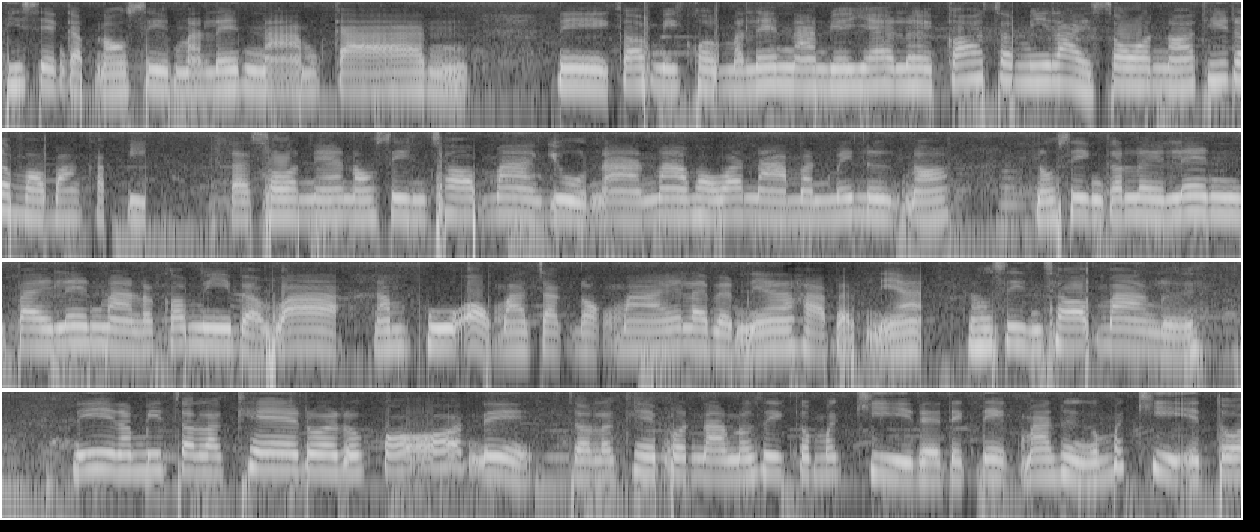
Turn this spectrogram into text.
พี่เซียนกับน้องซินมาเล่นน้ำกัน นี่ก็มีคนมาเล่นน้ำเยอะแยะเลย ก็จะมีหลายโซนเนาะที่เดอะมอลล์บางกะปิ แต่โซนเนี้ยน้องซินชอบมากอยู่นานมากเพราะว่าน้ำมันไม่ลึกเนาะน้องซินก็เลยเล่นไปเล่นมาแล้วก็มีแบบว่าน้ำพุออกมาจากดอกไม้อะไรแบบเนี้ยนะคะแบบเนี้ยน้องซินชอบมากเลย นี่แล้วมีจระเข้ด้วยทุกคนนี่จระเข้พ่นน้ำน้องซินก็มาขี่เด็กเด็กๆมาถึงก็มาขี่ไอตัว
